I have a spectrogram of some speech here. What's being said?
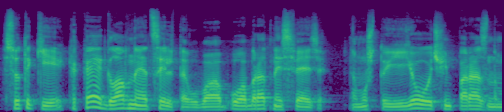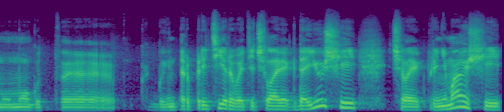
все-таки какая главная цель-то у, у обратной связи? Потому что ее очень по-разному могут э, как бы интерпретировать и человек дающий, и человек принимающий.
